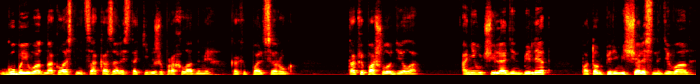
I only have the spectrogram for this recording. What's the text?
Губы его одноклассницы оказались такими же прохладными, как и пальцы рук. Так и пошло дело. Они учили один билет, потом перемещались на диван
